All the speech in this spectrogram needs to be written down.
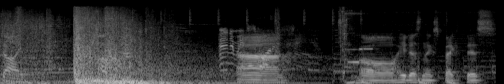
Die. Ah. Oh, he doesn't expect this.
